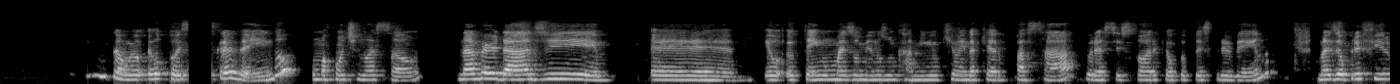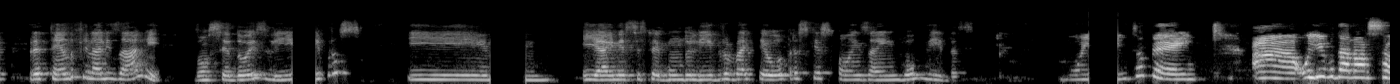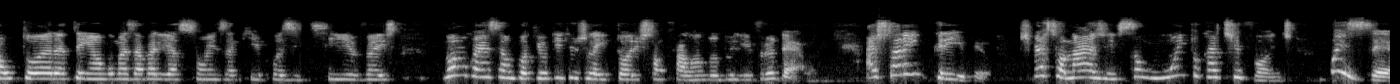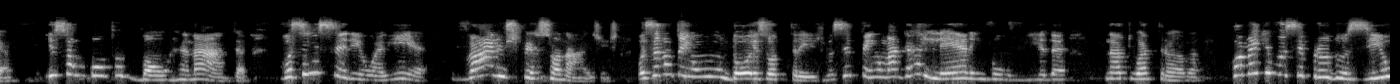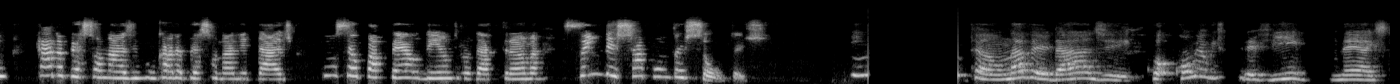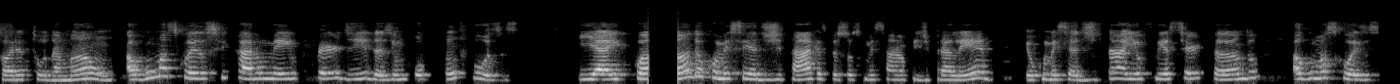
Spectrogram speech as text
Então, eu, tô escrevendo uma continuação. Na verdade, é, eu, eu, tenho mais ou menos um caminho que eu ainda quero passar por essa história que é o que eu estou escrevendo, mas eu prefiro, pretendo finalizar ali. Vão ser dois livros e, e aí nesse segundo livro vai ter outras questões aí envolvidas. Muito bem. Ah, o livro da nossa autora tem algumas avaliações aqui positivas. Vamos conhecer um pouquinho o que, que os leitores estão falando do livro dela. A história é incrível. Os personagens são muito cativantes. Pois é, isso é um ponto bom, Renata. Você inseriu ali vários personagens. Você não tem um, dois ou três. Você tem uma galera envolvida na tua trama. Como é que você produziu cada personagem com cada personalidade? com seu papel dentro da trama, sem deixar pontas soltas? Então, na verdade, como eu escrevi né, a história toda à mão, algumas coisas ficaram meio perdidas e um pouco confusas. E aí, quando eu comecei a digitar, que as pessoas começaram a pedir para ler, eu comecei a digitar e eu fui acertando algumas coisas.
